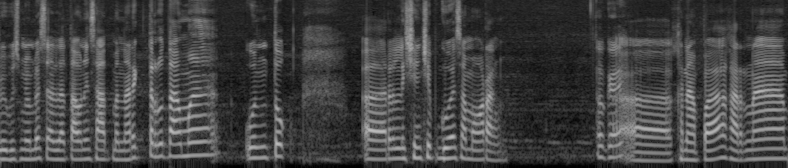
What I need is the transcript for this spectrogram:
2019 adalah tahun yang sangat menarik, terutama untuk uh, relationship gue sama orang. Oke. Okay. Uh, kenapa? Karena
